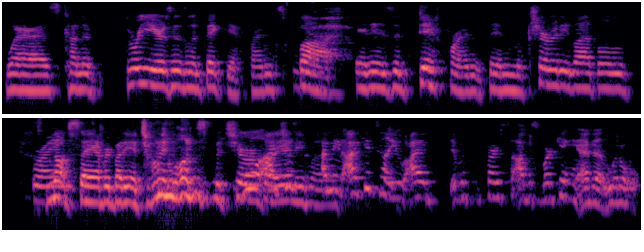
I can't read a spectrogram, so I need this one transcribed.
whereas kind of three years isn't a big difference, but Yeah. it is a difference in maturity levels, brain. Not to say everybody at 21 is mature Well, by I just, any means. I mean, I can tell you, I it was the first. I was working at a little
